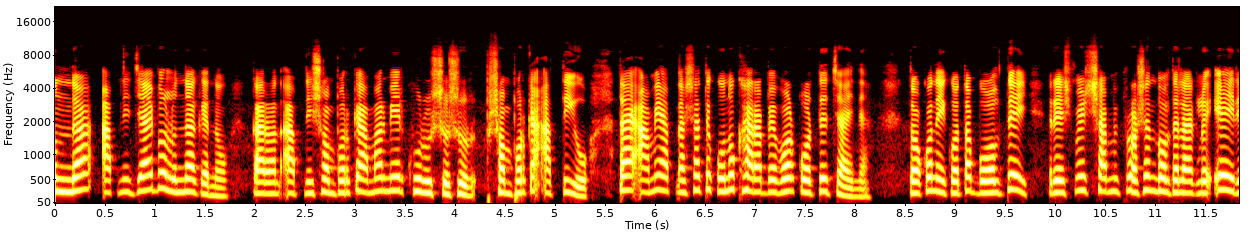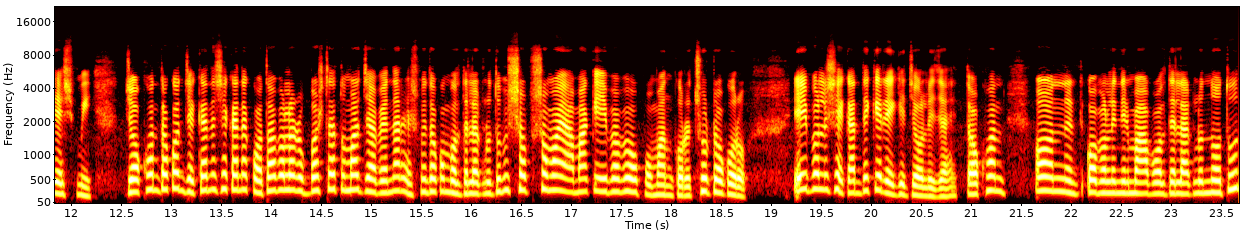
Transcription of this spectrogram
উন্দা, আপনি যাই বলুন না কেন? কারণ আপনি সম্পর্কে আমার মেয়ের খুরুশ শ্বশুর, সম্পর্কে আত্মীয়। তাই আমি আপনার সাথে কোনো খারাপ ব্যবহার করতে চাই না। তখন এই কথা বলতেই রেশমির স্বামী প্রসেন বলতে লাগল, এই রেশমি, যখন তখন যেখানে সেখানে কথা বলার অভ্যাসটা তোমার যাবে না? রেশমি তখন বলতে লাগল, তুমি সব সময় আমাকে এইভাবে অপমান করো, ছোট করো। এই বলে সেখান থেকে রেগে চলে যায়। তখন কমলিনীর মা বলতে লাগল, নতুন,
